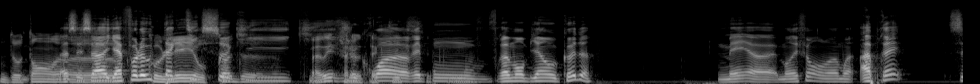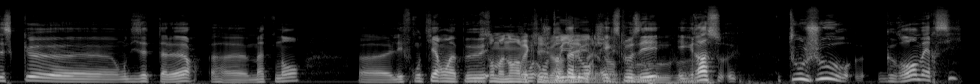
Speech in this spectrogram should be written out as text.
D'autant. Ah, c'est euh, ça, il y a Fallout Tactics euh, code, qui, qui, Bah oui, je crois, Tactics, répond vraiment bien au code. Mais, euh, mais en effet, on en a moins. Après, c'est ce que euh, on disait tout à l'heure. euh, maintenant, euh, les frontières ont un peu toute façon, maintenant, avec ont, les ont jeux totalement explosé. tout, et euh, grâce, toujours, grand merci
